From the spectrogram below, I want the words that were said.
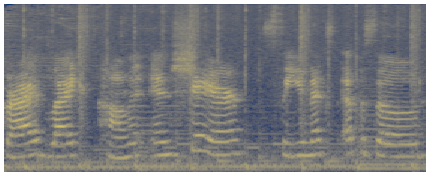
Subscribe, like, comment, and share. See you next episode.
